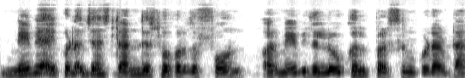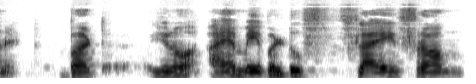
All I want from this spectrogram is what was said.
maybe I could have just done this over the phone, or maybe the local person could have done it. But you know, I am able to fly from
